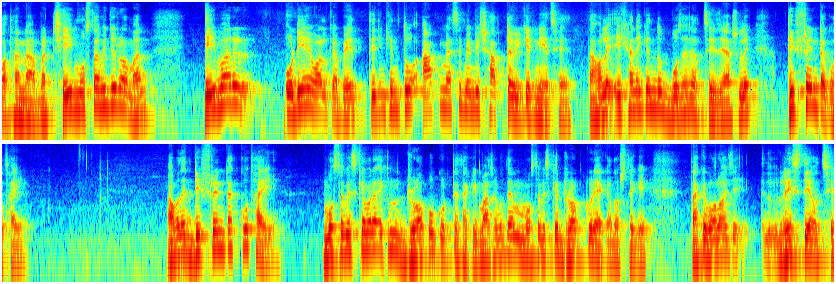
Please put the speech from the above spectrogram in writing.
কথা না। বাট সেই মোস্তাফিজুর রহমান এইবার ওডিআই ওয়ার্ল্ড কাপে তিনি কিন্তু আট ম্যাচে মেবি সাতটা উইকেট নিয়েছে। তাহলে এখানে কিন্তু বোঝা যাচ্ছে যে আসলে ডিফারেন্টটা কোথায়। আমাদের ডিফারেন্টটা কোথায়? মোস্তাফিজকে আমরা এখন ড্রপও করতে থাকি। মাঝে মধ্যে মোস্তাফিজকে ড্রপ করি একাদশ থেকে। তাকে বলা হয় যে রেস্ট দেওয়া হচ্ছে।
